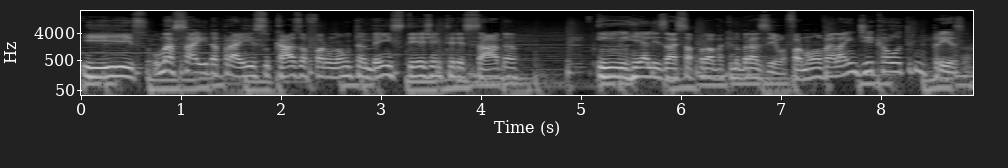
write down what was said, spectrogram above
Isso. Uma saída para isso, caso a Fórmula 1 também esteja interessada em realizar essa prova aqui no Brasil. A Fórmula 1 vai lá e indica outra empresa.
